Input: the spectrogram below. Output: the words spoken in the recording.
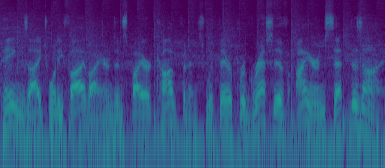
Ping's I-25 irons inspire confidence with their progressive iron set design.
